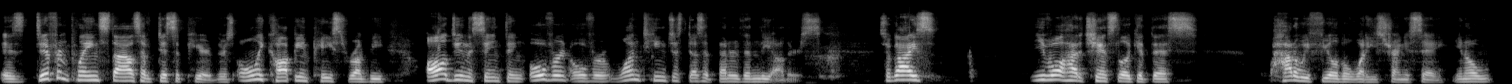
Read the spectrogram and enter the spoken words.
is different playing styles have disappeared. There's only copy and paste rugby all doing the same thing over and over. One team just does it better than the others. So, guys, you've all had a chance to look at this. How do we feel about what he's trying to say? You know,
